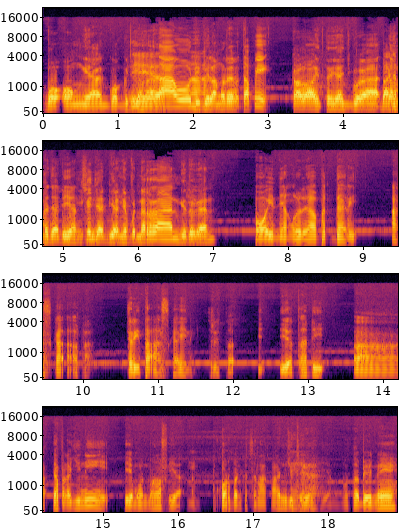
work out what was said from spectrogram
bohong ya gua juga nggak Iya. tahu Nah. dibilang tapi kalau itu ya gua banyak kejadian ini sih. kejadiannya beneran gitu kan poin yang lu dapet dari Aska apa? Cerita Aska ini. cerita I- iya tadi eh apalagi ini ya mohon maaf ya Hmm. korban kecelakaan gitu Iya. ya yang notabene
